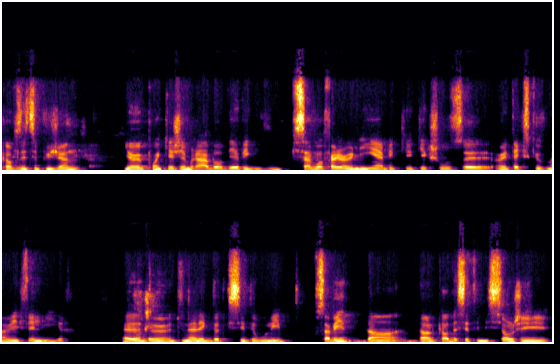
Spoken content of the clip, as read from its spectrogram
quand vous étiez plus jeune. Il y a un point que j'aimerais aborder avec vous, puis ça va faire un lien avec quelque chose, euh, un texte que vous m'avez fait lire euh, d'une anecdote qui s'est déroulée. Vous savez, dans, dans, le cadre de cette émission, j'ai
